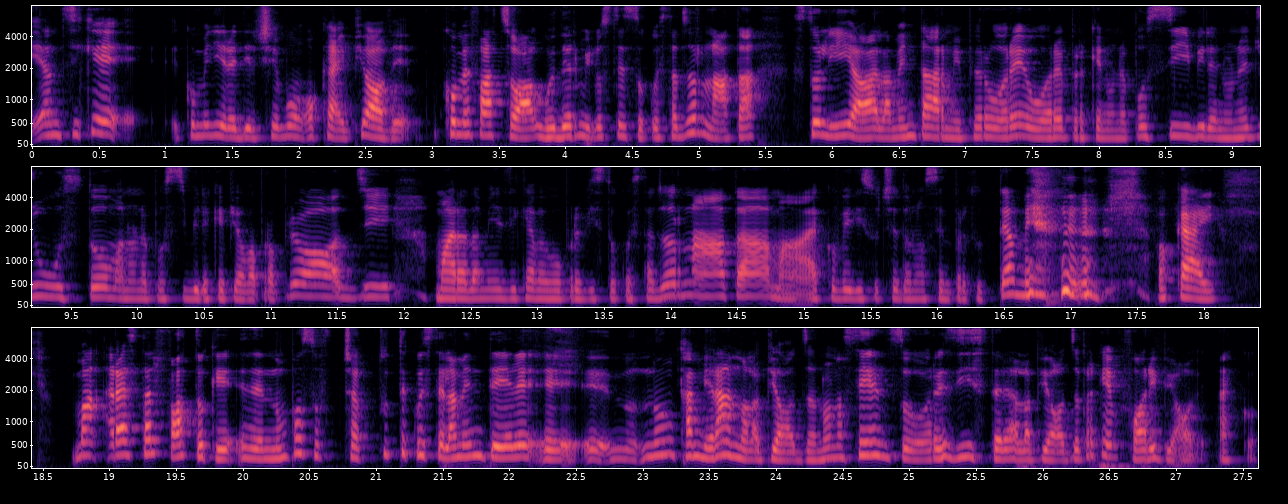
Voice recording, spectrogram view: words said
e, anziché come dire, dirci, boh, ok, piove, come faccio a godermi lo stesso questa giornata? Sto lì a lamentarmi per ore e ore perché non è possibile, non è giusto, ma non è possibile che piova proprio oggi, ma era da mesi che avevo previsto questa giornata, ma ecco, vedi, succedono sempre tutte a me, ok? Ma resta il fatto che eh, non posso, cioè, tutte queste lamentele eh, eh, non cambieranno la pioggia, non ha senso resistere alla pioggia perché fuori piove. Ecco,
